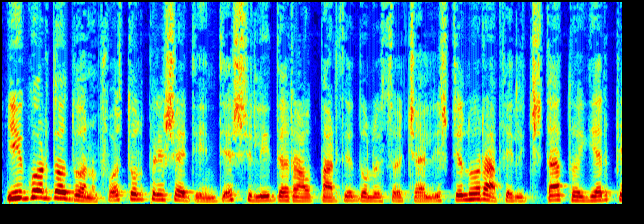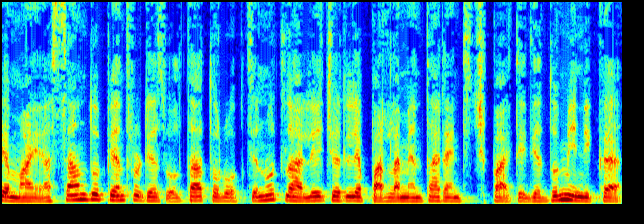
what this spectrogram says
Igor Dodon, fostul președinte și lider al Partidului Socialiștilor, a felicitat-o ieri pe Maia Sandu pentru rezultatul obținut la alegerile parlamentare anticipate de duminică.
